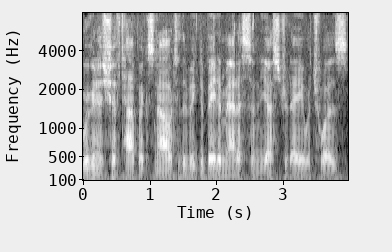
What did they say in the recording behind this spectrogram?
we're going to shift topics now to the big debate in Madison yesterday, which was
